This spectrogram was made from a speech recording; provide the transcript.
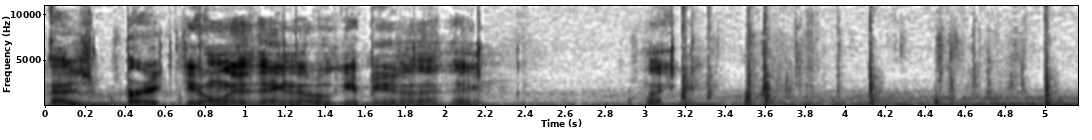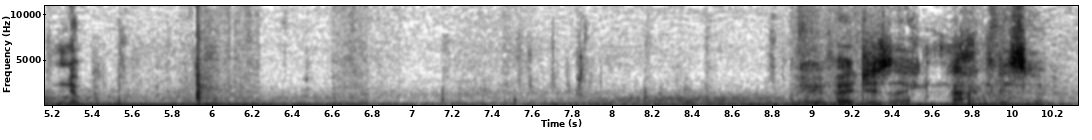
Can I just break the only thing that'll get me into that thing? Like, nope. Maybe if I just like knock this over.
